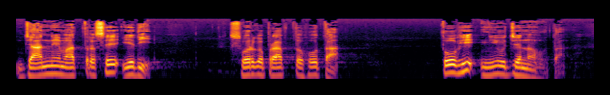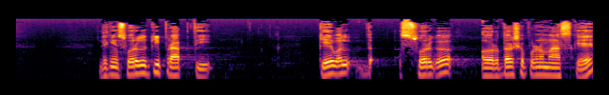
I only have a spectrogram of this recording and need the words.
जानने मात्र से यदि स्वर्ग प्राप्त होता तो भी नियोज्य न होता। लेकिन स्वर्ग की प्राप्ति केवल स्वर्ग और दर्श पूर्णमास के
